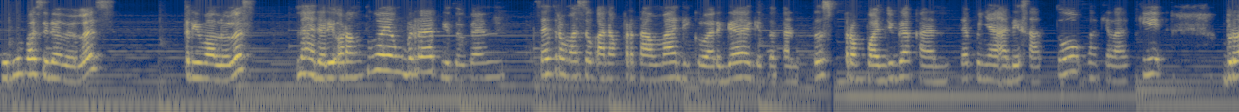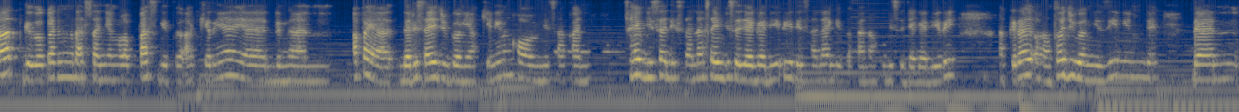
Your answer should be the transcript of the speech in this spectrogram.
jadi pas sudah lulus terima lulus nah dari orang tua yang berat gitu kan. Saya termasuk anak pertama di keluarga gitu kan. Terus perempuan juga kan. Saya punya adik satu laki-laki berat gitu kan ngerasanya ngelepas gitu. Akhirnya ya dengan apa ya dari saya juga yakinin kalau misalkan saya bisa di sana saya bisa jaga diri di sana gitu kan. Aku bisa jaga diri. Akhirnya orang tua juga ngizinin deh. Dan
